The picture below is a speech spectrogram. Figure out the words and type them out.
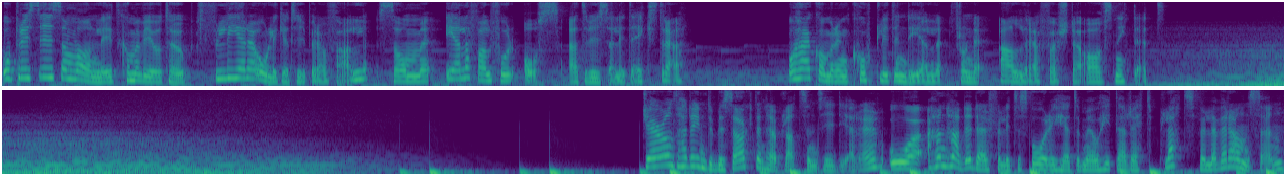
Och precis som vanligt kommer vi att ta upp flera olika typer av fall som i alla fall får oss att rysa lite extra. Och här kommer en kort liten del från det allra första avsnittet. Gerald hade inte besökt den här platsen tidigare och han hade därför lite svårigheter med att hitta rätt plats för leveransen.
